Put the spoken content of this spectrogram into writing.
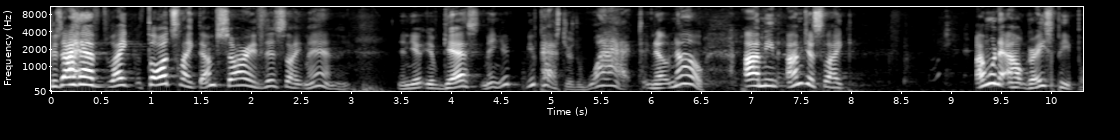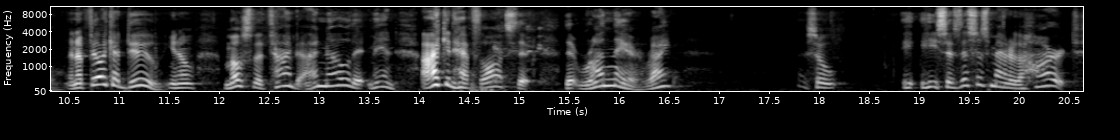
Because I have like thoughts like that. I'm sorry if this like, man, and you, have guessed, man, your, your pastor's whacked. You know, no. I mean, I'm just like, I want to outgrace people. And I feel like I do, you know, most of the time. But I know that, man, I can have thoughts that, that run there, right? So he, he says, this is matter of the heart.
